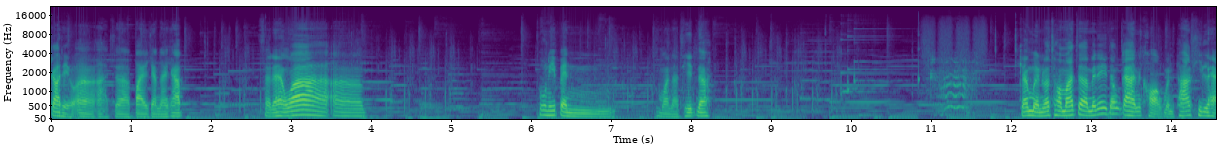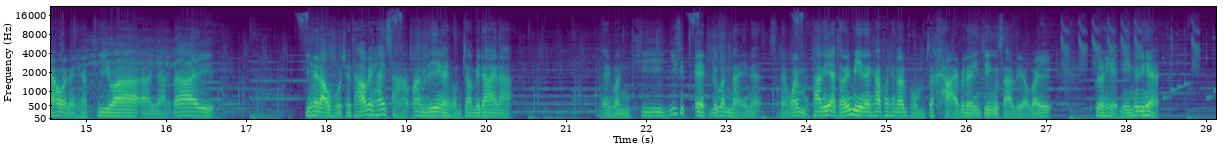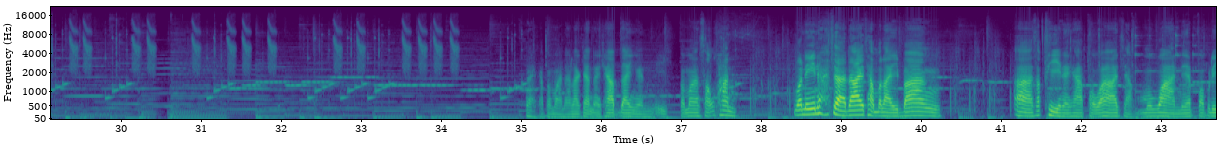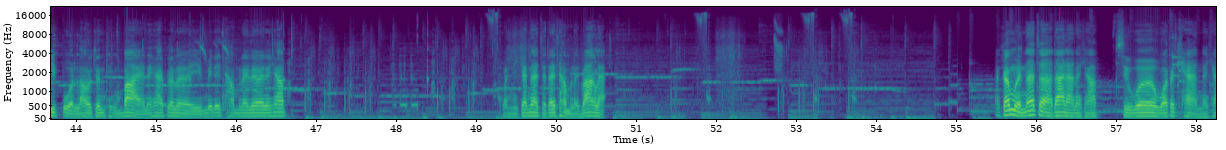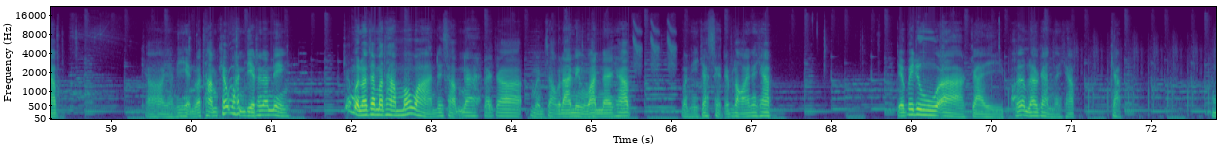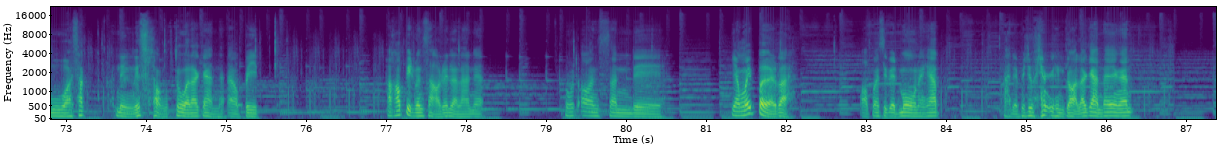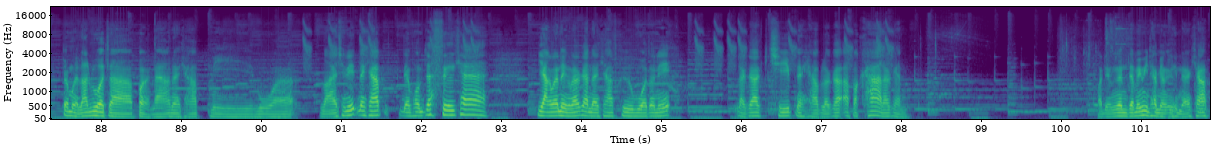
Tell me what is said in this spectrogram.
ก็เดี๋ยวอาอาจจะไปกันนะครับ แสดงว่าพรุ่งนี้เป็นวันอาทิตย์นะ ก็เหมือนว่าโทมัสจะไม่ได้ต้องการของเหมือนภาคที่แล้วนะครับ ที่ว่าอยากได้ที่ให้เราหัวใช้เท้าไปให้สามอันหรือยังไงผมจำไม่ได้ละ ในวันที่ 21 หรือวันไหนเนี่ยแสดงว่าเหมือนภาคนี้อาจจะไม่มีนะครับ เพราะฉะนั้นผมจะขายไปเลยจริงๆ อุตส่าห์เหลือไว้เพื่อเหตุนี้นะเนี่ยแต่ประมาณนั้นแล้วกันนะครับ ได้เงินอีกประมาณ 2,000 วันนี้น่าจะได้ทำอะไรบ้าง สักทีนะครับ เพราะว่าจากเมื่อวานเนี้ยป๊อปปี้ปวดเราจนถึงบ่ายนะครับ ก็เลยไม่ได้ทำอะไรเลยนะครับ วันนี้ก็น่าจะได้ทำอะไรบ้างแหละก็เหมือนน่าจะได้แล้วนะครับ Silver Water Can นะครับก็อย่างที่เห็นว่าทำแค่วันเดียวเท่านั้นเอง ก็เหมือนเราจะมาทำเมื่อวานด้วยซ้ำนะ แล้วก็เหมือนจะเอาเวลาหนึ่งวันนะครับ วันนี้ก็เสร็จเรียบร้อยนะครับ เดี๋ยวไปดูอ่าไก่เพิ่มแล้วกันนะครับ กับวัวสักหนึ่งหรือสองตัวแล้วกันนะเอาปิดเอาเขาปิดวันเสาร์ด้วยเหรอร้านเนี่ย Close on Sunday ยังไม่เปิดป่ะ ออกเปิด11โมงนะครับอะเดี๋ยวไปดูอย่างอื่นก่อนแล้วกันถ้าอย่างนั้น ก็เหมือนร้านวัวจะเปิดแล้วนะครับ มีวัวหลายชนิดนะครับ เดี๋ยวผมจะซื้อแค่อย่างละหนึ่งแล้วกันนะครับ คือวัวตัวนี้ แล้วก็ชีฟนะครับ แล้วก็อัปาค่าแล้วกัน เพราะเดี๋ยวเงินจะไม่มีทำอย่างอื่นนะครับ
